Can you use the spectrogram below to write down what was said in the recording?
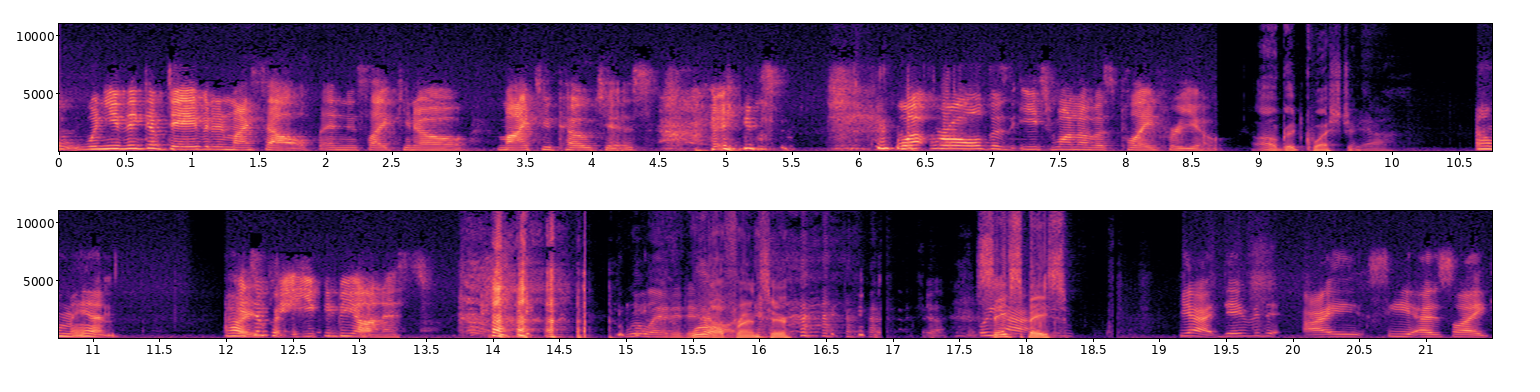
when you think of David and myself, and it's like, you know, my two coaches, right? what role does each one of us play for you? Oh, good question. Yeah. Oh, man. Oh, it's you okay. put- You can be honest. We'll edit it We're all friends here. Well, Safe yeah. space. yeah david i see as like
